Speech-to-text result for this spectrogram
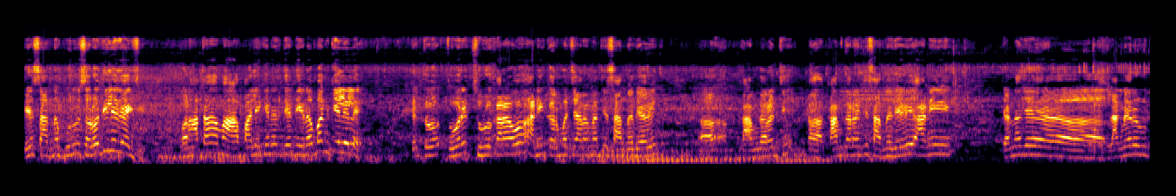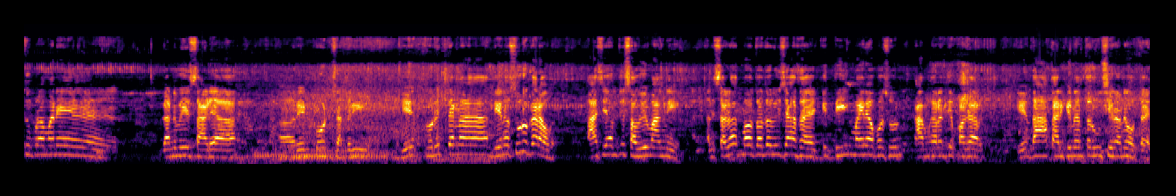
हे साधनं पूर्वी सर्व दिले जायची. पण आता महापालिकेने ते देणं बंद केलेलं आहे. ते तो त्वरित सुरू करावं आणि कर्मचाऱ्यांना ती साधनं द्यावी. कामगारांची का कामगारांची साधनं द्यावी आणि त्यांना जे लागणाऱ्या ऋतूप्रमाणे गणवेश साड्या रेनकोट छत्री हे त्वरित त्यांना देणं सुरू करावं. अशी आमची सहावी मागणी आणि सगळ्यात महत्त्वाचा विषय असा आहे की तीन महिन्यापासून कामगारांचे पगार हे दहा तारखेनंतर उशिराने होत आहेत.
